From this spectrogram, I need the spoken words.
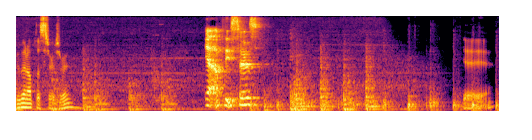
We went up the stairs, right? yeah, up these stairs. Yeah, yeah,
